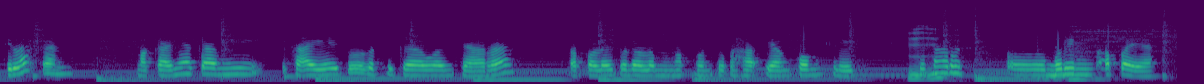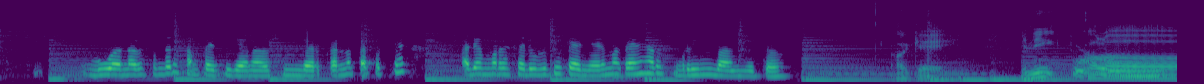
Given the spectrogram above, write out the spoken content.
silahkan makanya kami saya itu ketika wawancara apalagi itu dalam bentuk hak yang komplit kita Hmm. harus eh, beri apa ya dua narasumber sampai tiga narasumber karena takutnya ada yang merasa dirugikan jadi makanya harus berimbang gitu Oke. Ini kalau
